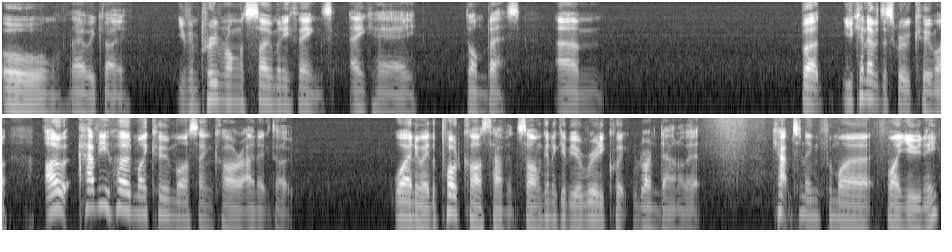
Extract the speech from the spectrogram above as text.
Oh, there we go. You've been proven wrong on so many things, aka Dom Bess. Um, but you can never disagree with Kumar. Oh, have you heard my Kumar Sangakkara anecdote? Well, anyway, the podcast haven't, so I'm going to give you a really quick rundown of it. Captaining for my for my uni,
